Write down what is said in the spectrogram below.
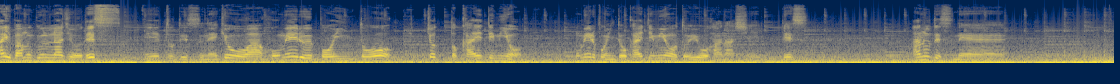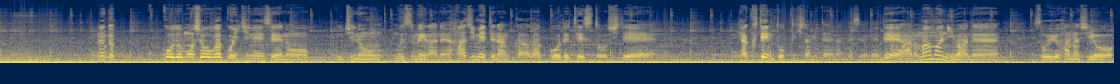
はい、バモくんラジオです。えーとですね、今日は褒めるポイントをちょっと変えてみよう。褒めるポイントを変えてみようというお話です。あのですね、なんか子供小学校1年生のうちの娘がね、初めてなんか学校でテストをして、100点取ってきたみたいなんですよね。で、あのママにはね、そういう話を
